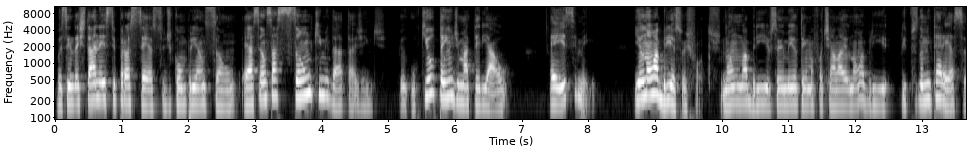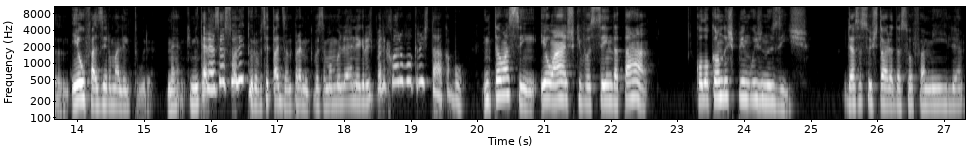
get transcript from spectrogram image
Você ainda está nesse processo de compreensão. É a sensação que me dá, tá, gente? Eu, o que eu tenho de material é esse meio. E eu não abri as suas fotos. Não abri. O seu e-mail tem uma fotinha lá, eu não abri. Isso não me interessa. Eu fazer uma leitura né? O que me interessa é a sua leitura. Você tá dizendo para mim que você é uma mulher negra de pele clara, eu vou acreditar, acabou. Então, assim, eu acho que você ainda tá colocando os pingos nos is dessa sua história da sua família,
